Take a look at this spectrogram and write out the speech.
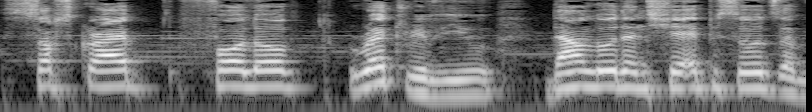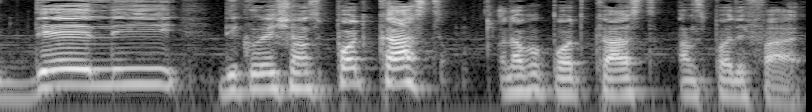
Subscribe, follow, rate, review, download, and share episodes of Daily Declarations podcast on Apple Podcast and Spotify.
